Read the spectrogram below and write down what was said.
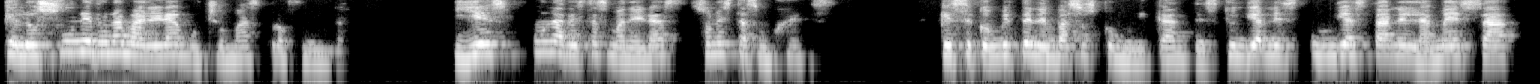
que los une de una manera mucho más profunda. Y es una de estas maneras, son estas mujeres, que se convierten en vasos comunicantes, que un día, un día están en la mesa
